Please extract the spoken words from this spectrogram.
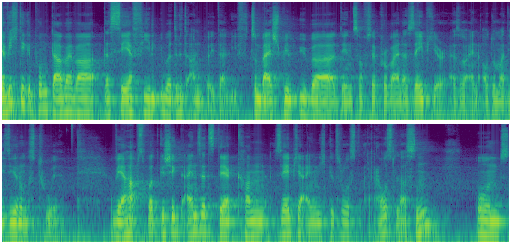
Der wichtige Punkt dabei war, dass sehr viel über Drittanbieter lief, zum Beispiel über den Software-Provider Zapier, also ein Automatisierungstool. Wer HubSpot geschickt einsetzt, der kann Zapier eigentlich getrost rauslassen und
